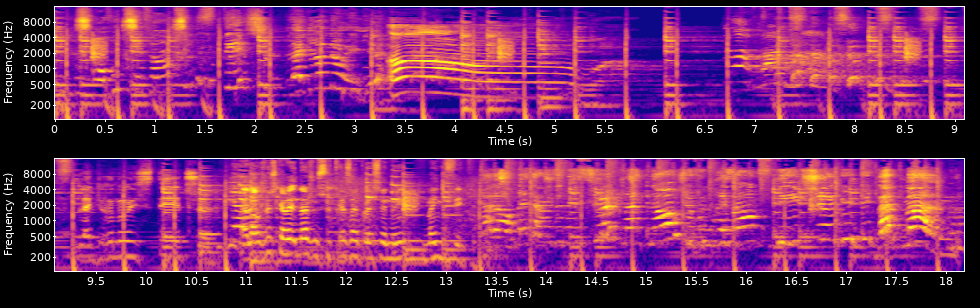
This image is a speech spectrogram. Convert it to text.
on vous présente Stitch la grenouille. La grenouille Stitch. Alors, jusqu'à maintenant, je suis très impressionné. Magnifique. Alors mesdames et messieurs, maintenant je vous présente Stitch Batman.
